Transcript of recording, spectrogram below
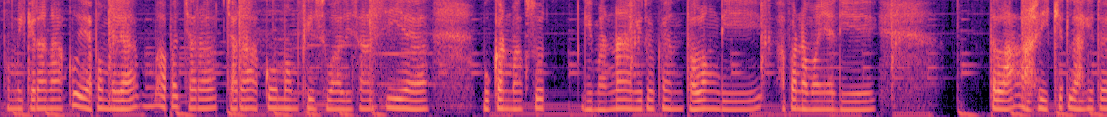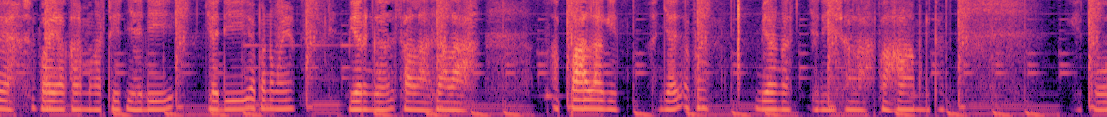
pemikiran aku ya pemilihan apa cara cara aku memvisualisasi ya. Bukan maksud gimana gitu kan tolong di apa namanya di telah dikit lah gitu ya supaya kalian mengerti jadi jadi apa namanya biar nggak salah salah apa lagi jadi apa biar nggak jadi salah paham gitu gitu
